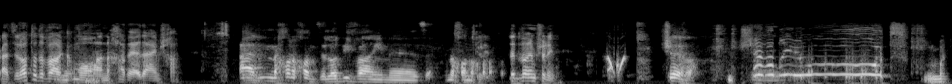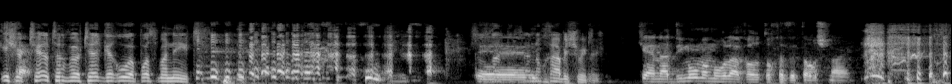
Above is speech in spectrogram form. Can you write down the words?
אז זה לא אותו דבר נכון. כמו הנחת הידיים שלך. אה, נכון, נכון, זה לא דיוויין אה, זה. נכון, נכון, נכון. זה דברים שונים. שבע. שבע בריאות! מרגיש יותר טוב ויותר גרוע בו זמנית. אה, תחושה נוחה בשבילי. כן, הדימום אמור לעבור תוך איזה תור שניים.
